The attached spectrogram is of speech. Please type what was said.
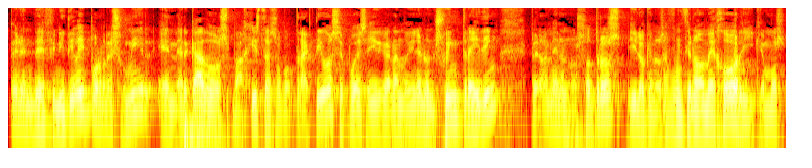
pero en definitiva y por resumir, en mercados bajistas o contractivos se puede seguir ganando dinero en swing trading, pero al menos nosotros y lo que nos ha funcionado mejor y que hemos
